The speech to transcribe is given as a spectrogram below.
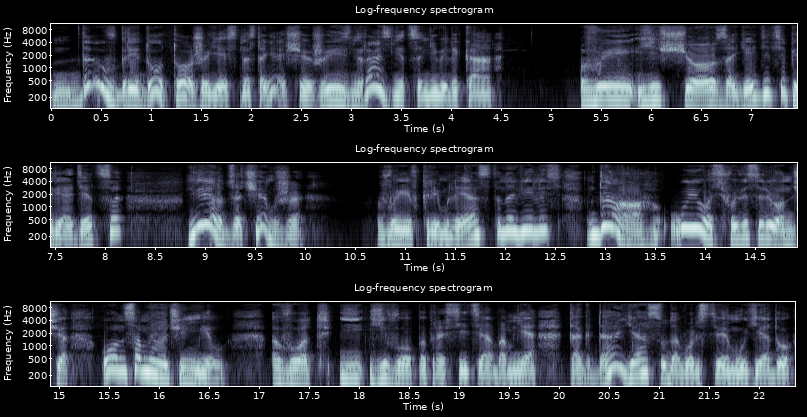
Да в бреду тоже есть настоящая жизнь, разница невелика. Вы еще заедете переодеться? Нет, зачем же?» «Вы в Кремле остановились?» «Да, у Иосифа Виссарионовича. Он со мной очень мил. Вот и его попросите обо мне. Тогда я с удовольствием уеду.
